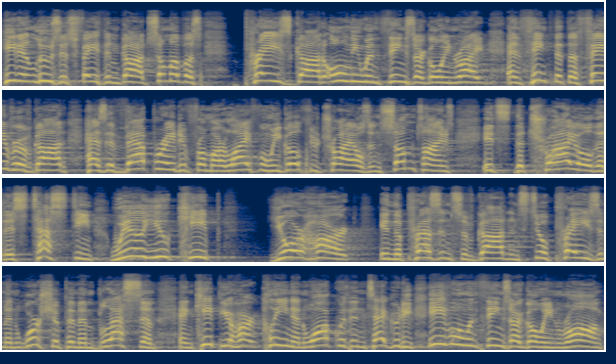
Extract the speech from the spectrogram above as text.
He didn't lose his faith in God. Some of us praise God only when things are going right and think that the favor of God has evaporated from our life when we go through trials. And sometimes it's the trial that is testing. Will you keep your heart in the presence of God and still praise Him and worship Him and bless Him and keep your heart clean and walk with integrity even when things are going wrong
